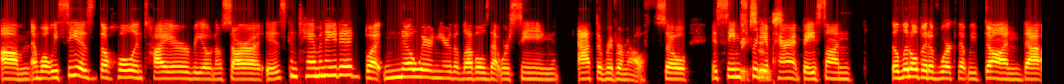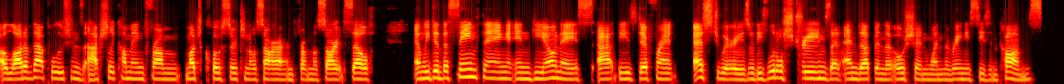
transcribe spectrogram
Um, and what we see is the whole entire Rio Nosara is contaminated, but nowhere near the levels that we're seeing at the river mouth. So it seems Makes pretty sense. apparent based on the little bit of work that we've done that a lot of that pollution is actually coming from much closer to Nosara and from Nosara itself. And we did the same thing in Guiones at these different estuaries or these little streams that end up in the ocean when the rainy season comes.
